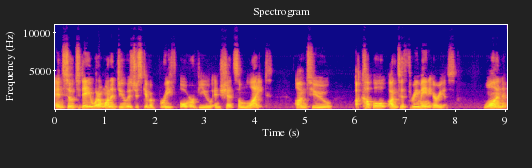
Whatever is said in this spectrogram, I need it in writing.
And so today what I want to do is just give a brief overview and shed some light onto a couple, onto three main areas. One,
